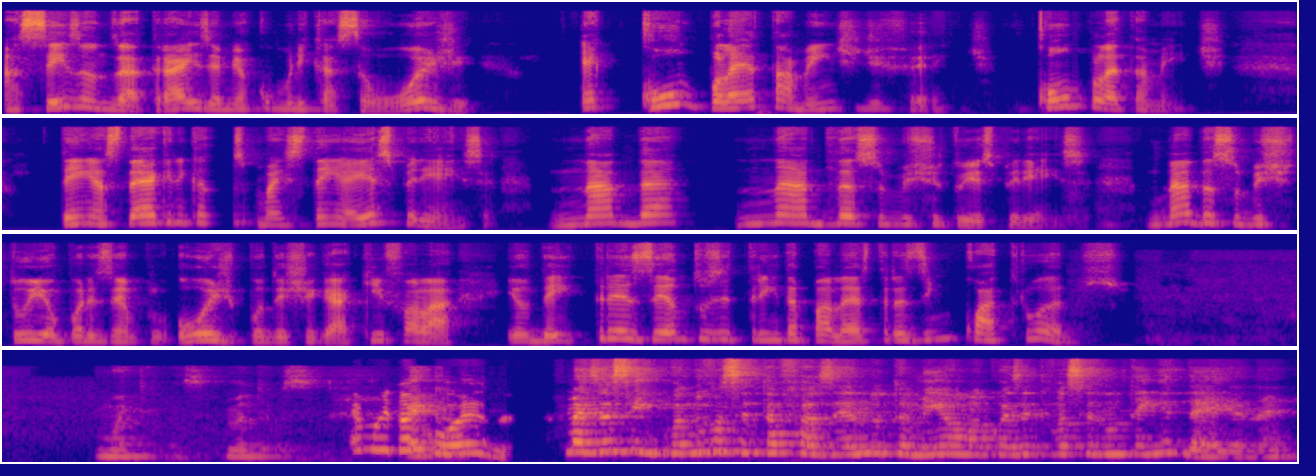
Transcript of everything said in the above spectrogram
há seis anos atrás e a minha comunicação hoje é completamente diferente. Completamente. Tem as técnicas, mas tem a experiência. Nada Nada substitui a experiência. Nada substitui eu, por exemplo, hoje poder chegar aqui e falar: eu dei 330 palestras em quatro anos. Muita coisa, meu Deus. É muita é coisa. Que... Mas assim, quando você está fazendo também é uma coisa que você não tem ideia, né?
